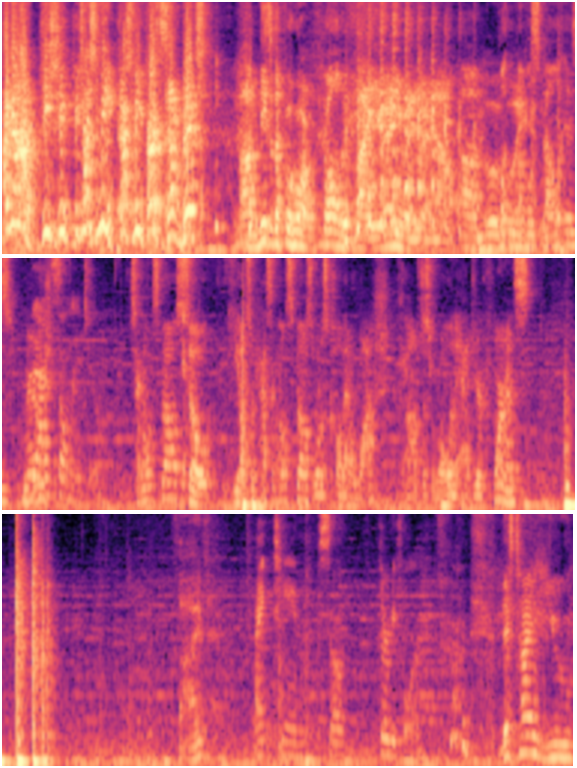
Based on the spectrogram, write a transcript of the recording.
I got her! She, she, she touched me! Touched me first, son of a bitch! Um, these are the four who are enthralled by you, anyways, right now. Um, Oh, what boy. level spell is Mirror That's only two. second level spell. Yeah. So he also casts second level spell, so we'll just call that a wash. Okay. Um, just roll and add to your performance. Five. 19, so 34. This time you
